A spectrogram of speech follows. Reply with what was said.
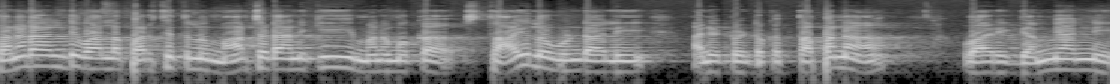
తనలాంటి వాళ్ళ పరిస్థితులను మార్చడానికి మనం ఒక స్థాయిలో ఉండాలి అనేటువంటి ఒక తపన వారి గమ్యాన్ని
